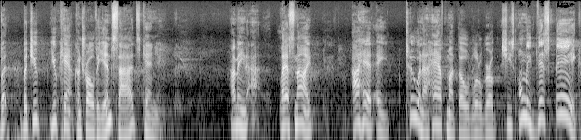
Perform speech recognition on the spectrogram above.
But, but you, you can't control the insides, can you? I mean, I, last night I had a two and a half month old little girl. She's only this big.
